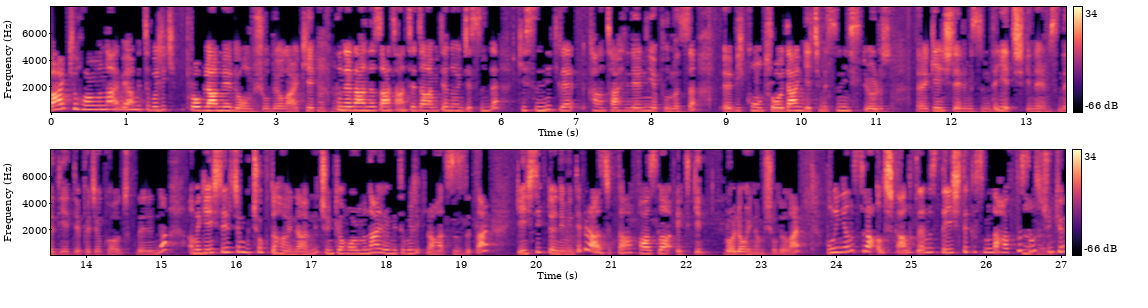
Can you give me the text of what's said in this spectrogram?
belki hormonal veya metabolik problemleri de olmuş oluyorlar ki bu nedenle zaten tedaviden öncesinde kesinlikle kan tahlillerinin yapılması, e, bir kontrolden geçmesini istiyoruz. E, Gençlerimizin de yetişkinlerimizin de diyet yapacak olduklarında. Ama gençler için bu çok daha önemli. Çünkü hormonal ve metabolik rahatsızlıklar gençlik döneminde birazcık daha fazla etkin rol oynamış oluyorlar. Bunun yanı sıra alışkanlıklarımız değişti kısmında haklısınız. Çünkü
